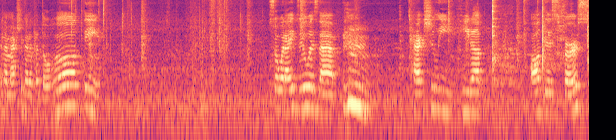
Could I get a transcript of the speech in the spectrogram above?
And I'm actually gonna put the whole thing. So what I do is that I actually heat up all this first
